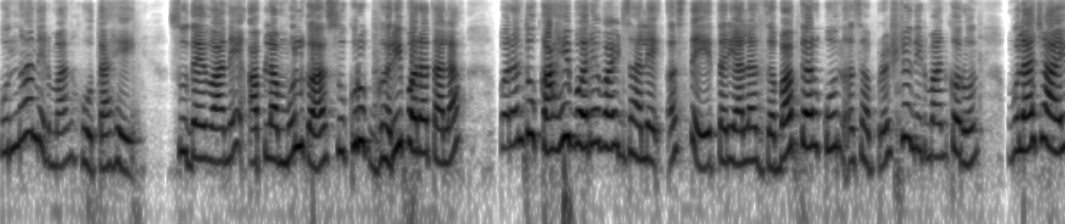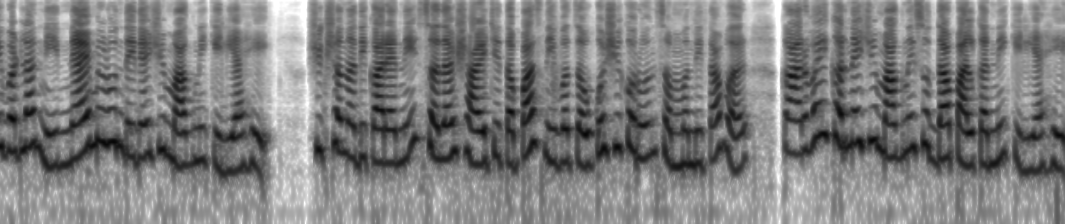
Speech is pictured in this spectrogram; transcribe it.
पुन्हा निर्माण होत आहे. सुदैवाने आपला मुलगा सुखरूप घरी परत आला परंतु काही बरे वाईट झाले असते तर याला जबाबदार कोण असा प्रश्न निर्माण करून मुलाच्या आईवडिलांनी न्याय मिळवून देण्याची मागणी केली आहे. शिक्षण अधिकाऱ्यांनी सदर शाळेची तपासणी व चौकशी करून संबंधितावर कारवाई करण्याची मागणी सुद्धा पालकांनी केली आहे.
